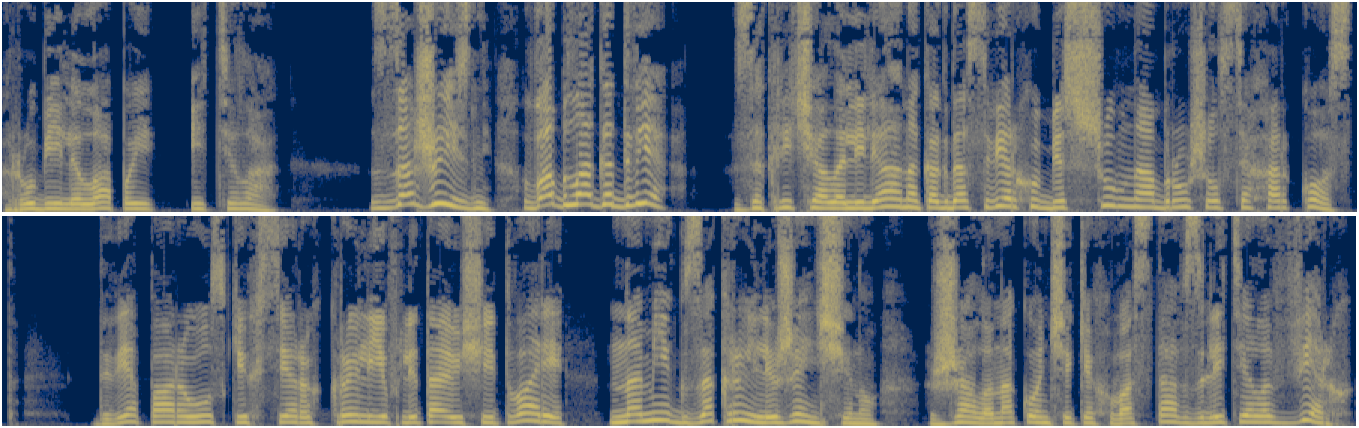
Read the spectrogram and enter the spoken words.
рубили лапы и тела. «За жизнь! Во благо две!» — закричала Лилиана, когда сверху бесшумно обрушился Харкост. Две пары узких серых крыльев летающей твари на миг закрыли женщину. Жало на кончике хвоста взлетело вверх,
